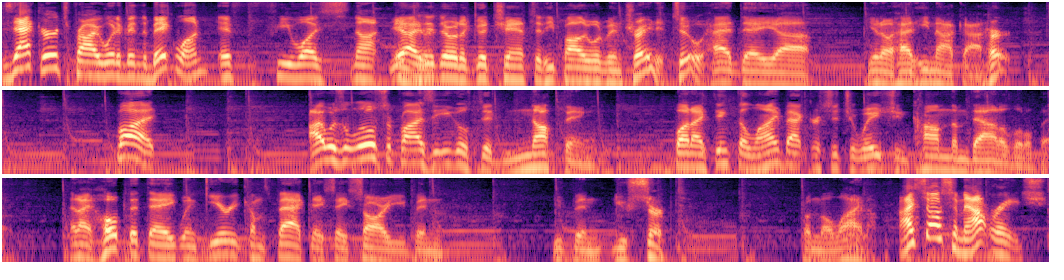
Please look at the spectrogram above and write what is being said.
Zach Ertz probably would have been the big one if he was not. Yeah, I think there was a good chance that he probably would have been traded too, had they, uh, you know, had he not got hurt. But I was a little surprised the Eagles did nothing. But I think the linebacker situation calmed them down a little bit, and I hope that they, when Gerry comes back, they say, "Sorry, you've been, you've been usurped from the lineup." I saw some outrage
